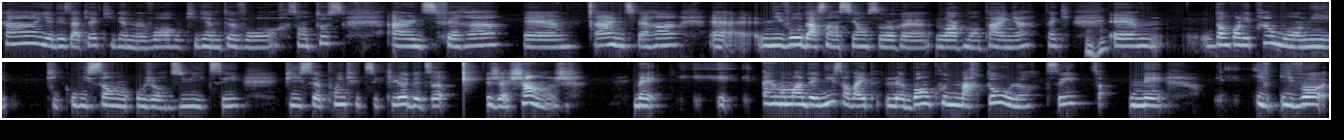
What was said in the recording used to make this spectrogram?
quand il y a des athlètes qui viennent me voir ou qui viennent te voir, sont tous à un différent euh, à un différent euh, niveau d'ascension sur euh, leur montagne. Hein? Fait que, mm-hmm. donc, on les prend où on est, puis où ils sont aujourd'hui, tu sais. Puis ce point critique-là de dire « je change », mais à un moment donné, ça va être le bon coup de marteau, là, tu sais. Mais il, il, va,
